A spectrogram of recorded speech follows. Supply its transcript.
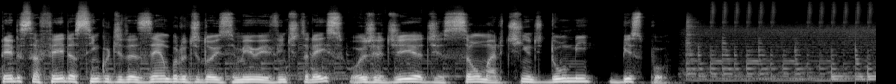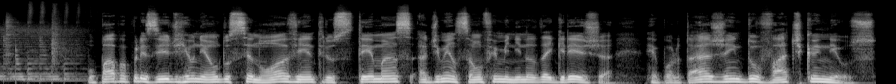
Terça-feira, 5 de dezembro de 2023, hoje é dia de São Martinho de Dume, Bispo. O Papa preside reunião do C9 entre os temas A Dimensão Feminina da Igreja, reportagem do Vatican News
